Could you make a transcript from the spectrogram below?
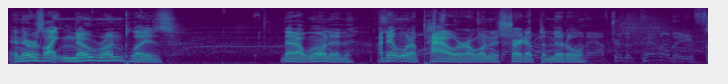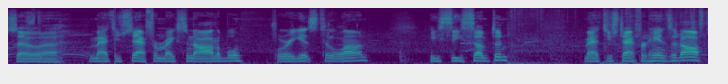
and there was like no run plays that I wanted. I didn't want a power. I wanted straight up the middle. So uh, Matthew Stafford makes an audible before he gets to the line. He sees something. Matthew Stafford hands it off.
